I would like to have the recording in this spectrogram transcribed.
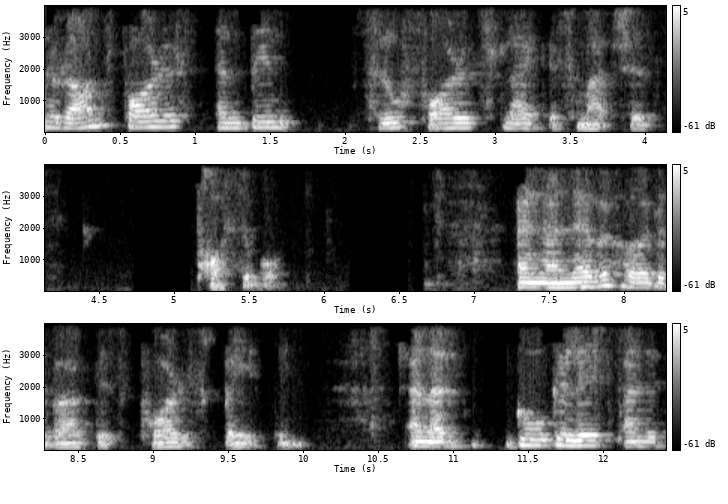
around forests and been through forests like as much as possible. And I never heard about this forest bathing. And I Googled it and it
